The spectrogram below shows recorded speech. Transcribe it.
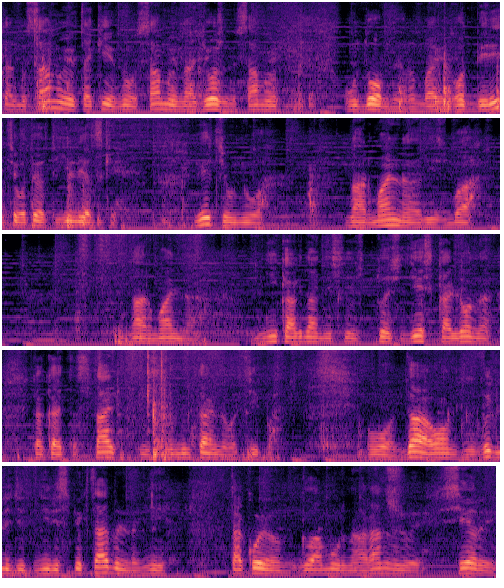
как бы самые такие, ну, самые надежные, самые удобные ромбовидные. Вот берите вот этот Елецкий. Видите, у него нормальная резьба. Нормальная. Никогда не слежет. То есть здесь каленая какая-то сталь инструментального типа. Вот. Да, он выглядит не респектабельно, не такой он гламурно-оранжевый, серый,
